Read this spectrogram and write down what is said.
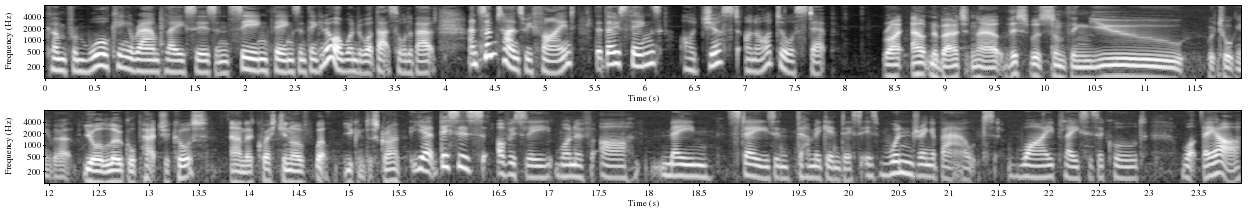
come from walking around places and seeing things and thinking, oh, I wonder what that's all about. And sometimes we find that those things are just on our doorstep. Right, out and about now. This was something you were talking about. Your local patch, of course, and a question of, well, you can describe. Yeah, this is obviously one of our main stays in Damagindis is wondering about why places are called what they are.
